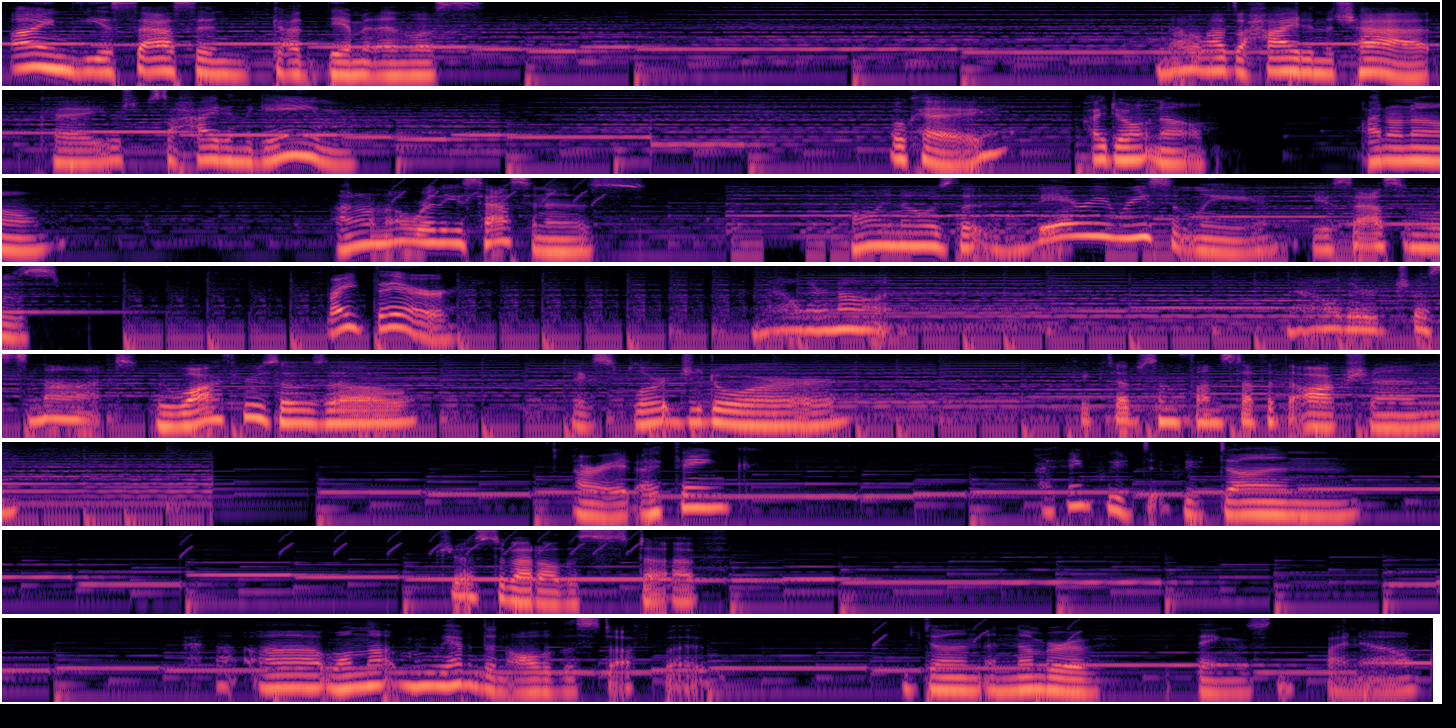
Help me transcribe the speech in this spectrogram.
I'm the assassin. God damn it, Endless. You're not allowed to hide in the chat, okay? You're supposed to hide in the game. Okay, I don't know. I don't know. I don't know where the assassin is. All I know is that very recently, the assassin was right there. Now they're not. Now they're just not. We walked through Zozo, explored Jidoor, picked up some fun stuff at the auction. All right, I think I think we've we've done just about all the stuff. Uh, well, not we haven't done all of the stuff, but we've done a number of things by now.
